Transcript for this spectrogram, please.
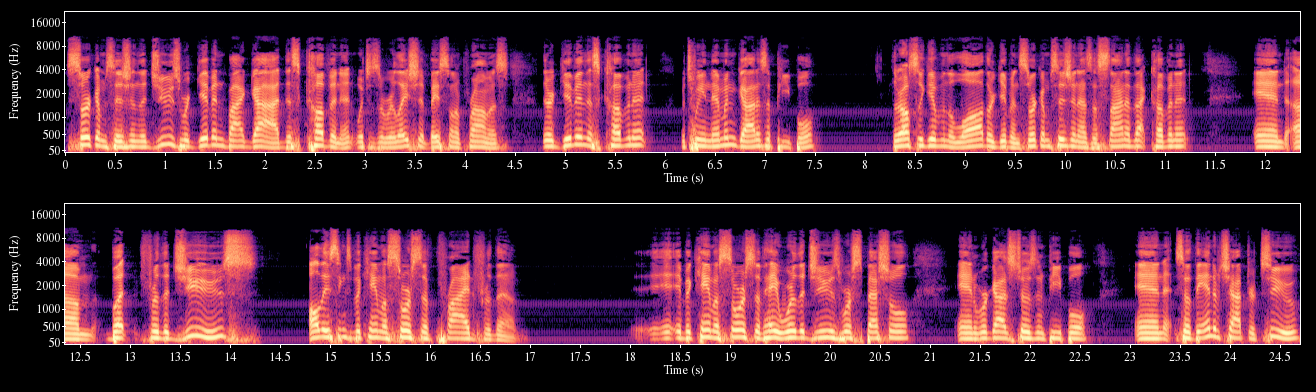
circumcision. The Jews were given by God this covenant, which is a relationship based on a promise. They're given this covenant between them and God as a people. They're also given the law. They're given circumcision as a sign of that covenant. And um, but for the Jews, all these things became a source of pride for them. It, it became a source of, hey, we're the Jews, we're special, and we're God's chosen people. And so at the end of chapter two,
